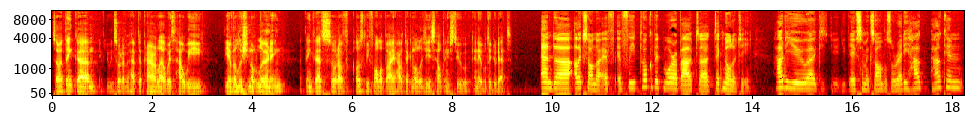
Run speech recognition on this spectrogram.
So I think um, if you would sort of have the parallel with how we the evolution of learning, I think that's sort of closely followed by how technology is helping us to enable to do that. And uh, Alexander, if, if we talk a bit more about uh, technology, how do you, uh, you, you gave some examples already, how, how can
